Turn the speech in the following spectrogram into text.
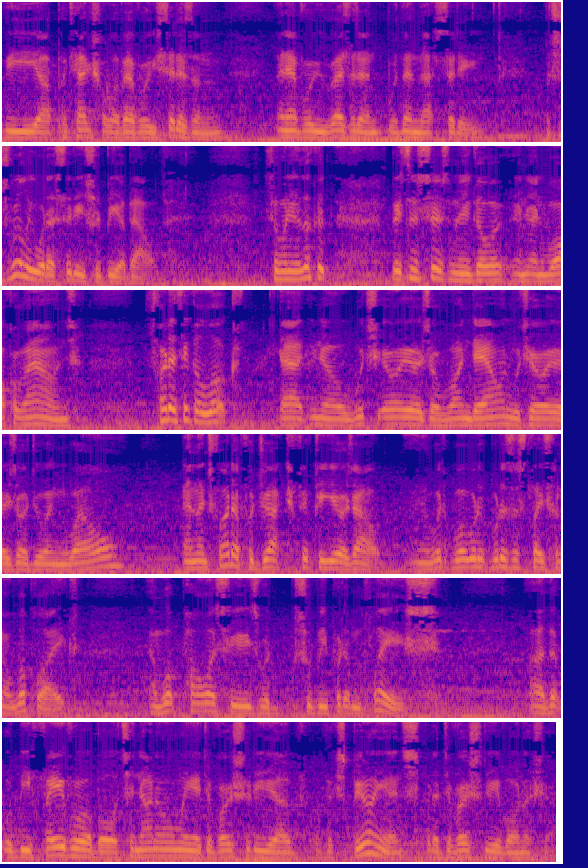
the uh, potential of every citizen and every resident within that city, which is really what a city should be about. So when you look at businesses and you go and, and walk around, try to take a look at, you know, which areas are run down, which areas are doing well, and then try to project 50 years out. You know, what, what, what is this place going to look like? And what policies would, should be put in place uh, that would be favorable to not only a diversity of, of experience, but a diversity of ownership.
